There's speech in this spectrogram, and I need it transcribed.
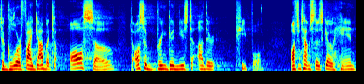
to glorify God, but to also, to also bring good news to other people? Oftentimes those go hand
